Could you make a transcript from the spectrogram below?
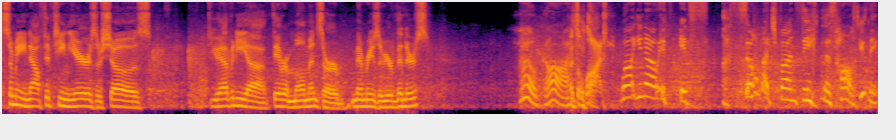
so many now 15 years of shows. Do you have any uh, favorite moments or memories of your vendors? oh gosh, That's a lot. Well, you know, it's it's so much fun seeing this hall, excuse me,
